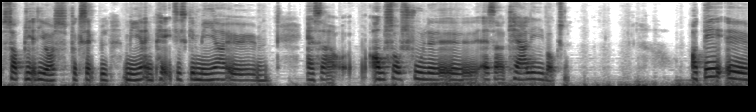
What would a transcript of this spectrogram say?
så bliver de også for eksempel mere empatiske, mere øh, altså, omsorgsfulde, øh, altså kærlige voksne. Og det, øh,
